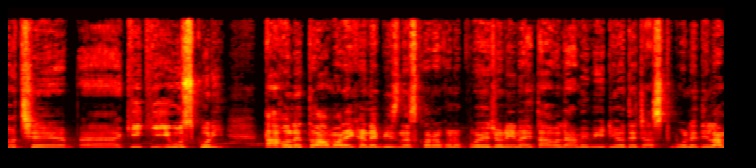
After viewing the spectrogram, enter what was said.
হচ্ছে কি কি ইউজ করি, তাহলে তো আমার এখানে বিজনেস করার কোনো প্রয়োজনই নাই। তাহলে আমি ভিডিওতে জাস্ট বলে দিলাম,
